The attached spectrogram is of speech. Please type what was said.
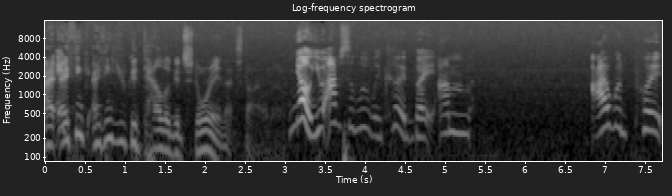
I, I think I think you could tell a good story in that style though. No, you absolutely could, but I'm. I would put,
